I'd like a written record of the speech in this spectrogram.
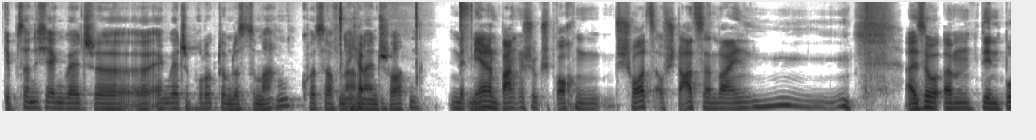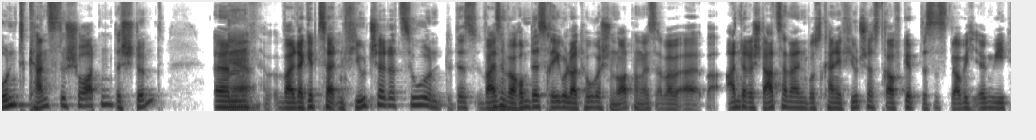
Gibt es da nicht irgendwelche, äh, irgendwelche Produkte, um das zu machen? Kurz auf einen hab- Anleihen shorten? Mit mehreren Banken schon gesprochen, Shorts auf Staatsanleihen. Also ähm, den Bund kannst du shorten, das stimmt. Ähm, Ja. Weil da gibt's halt ein Future dazu und das weiß nicht, warum das regulatorisch in Ordnung ist, aber äh, andere Staatsanleihen, wo es keine Futures drauf gibt, das ist, glaube ich, irgendwie,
